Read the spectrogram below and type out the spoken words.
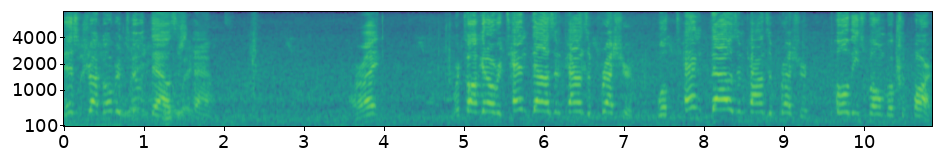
This truck over 2,000 pounds. All right? We're talking over 10,000 pounds of pressure. Will 10,000 pounds of pressure pull these phone books apart?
